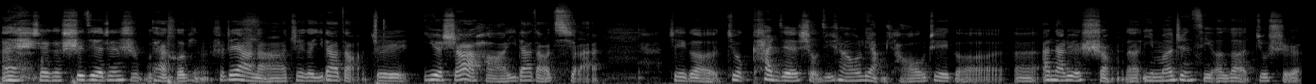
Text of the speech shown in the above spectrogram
哎，这个世界真是不太和平。是这样的啊，这个一大早就是一月十二号啊，一大早起来。这个就看见手机上有两条这个呃安大略省的 emergency alert，就是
